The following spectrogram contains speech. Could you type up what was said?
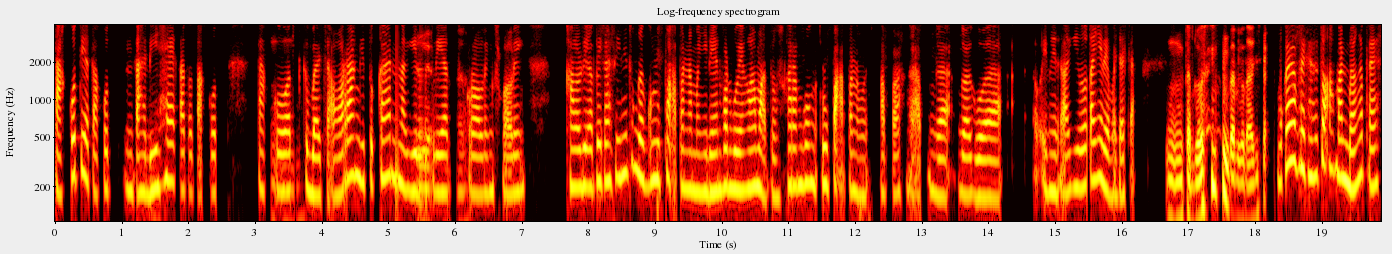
takut ya takut entah dihack atau takut takut Mm-mm. kebaca orang gitu kan lagi Iya, lihat scrolling scrolling. Kalau di aplikasi ini tuh nggak gue lupa apa namanya di handphone gue yang lama tuh. Sekarang gue lupa apa namanya apa nggak nggak nggak gue ini lagi lo tanya deh sama Caca Mm, ntar gue ntar gue tanya. Pokoknya aplikasi tuh aman banget, Res.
